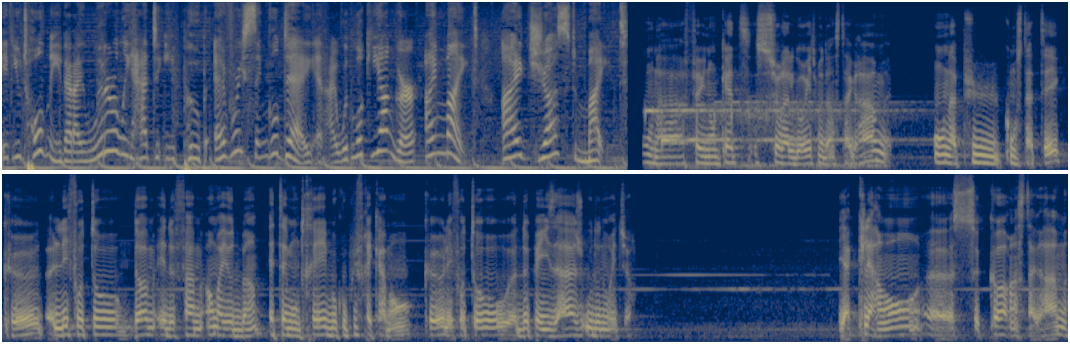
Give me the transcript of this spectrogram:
If you told me that I literally had to eat poop every single day and I would look younger, I might. I just might. On a fait une enquête sur l'algorithme d'Instagram. On a pu constater que les photos d'hommes et de femmes en maillot de bain étaient montrées beaucoup plus fréquemment que les photos de paysages ou de nourriture. Il y a clairement euh, ce corps Instagram,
